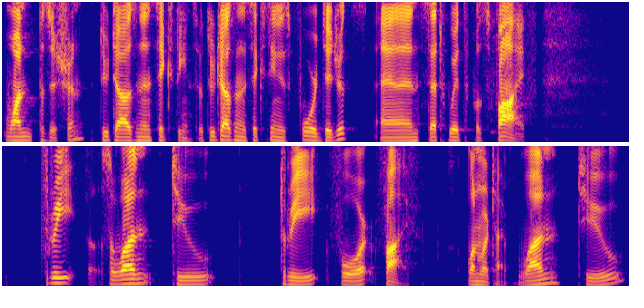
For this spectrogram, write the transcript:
one position, 2016. So 2016 is four digits and set width was five. Three, so one, two, three, four, five. One more time. One, two,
